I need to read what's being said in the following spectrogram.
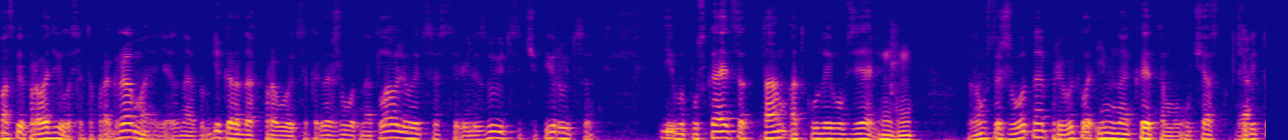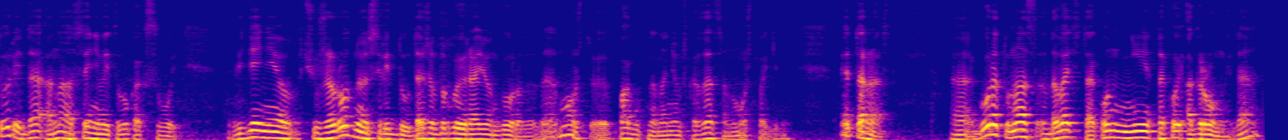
в Москве проводилась эта программа, я знаю, в других городах проводится, когда животное отлавливается, стерилизуется, чипируется и выпускается там, откуда его взяли. Мгм. Потому что животное привыкло именно к этому участку Да. территории, да, она оценивает его как свой. Введение в чужеродную среду, даже в другой район города, да, может э, пагубно на нем сказаться, он может погибнуть. Это раз. Город у нас, давайте так, он не такой огромный, да,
